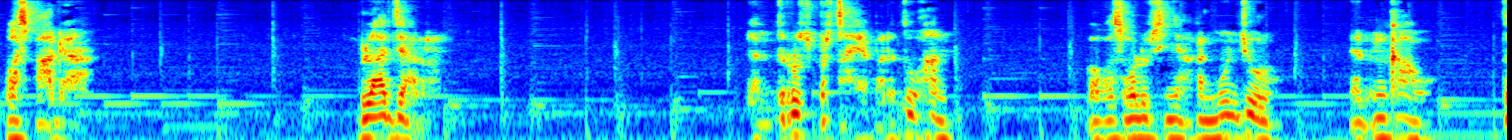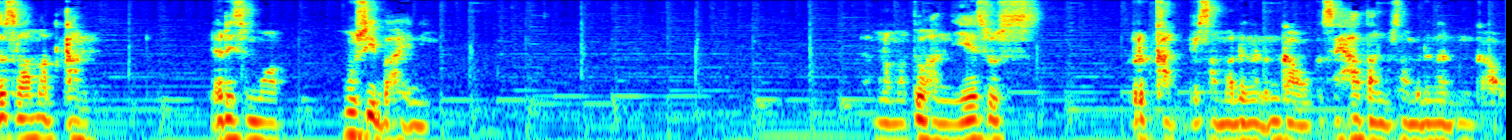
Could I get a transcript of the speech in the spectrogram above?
waspada. Belajar. Dan terus percaya pada Tuhan. Bahwa solusinya akan muncul. Dan engkau terselamatkan dari semua musibah ini. Nama Tuhan Yesus berkat bersama dengan engkau, kesehatan bersama dengan engkau.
